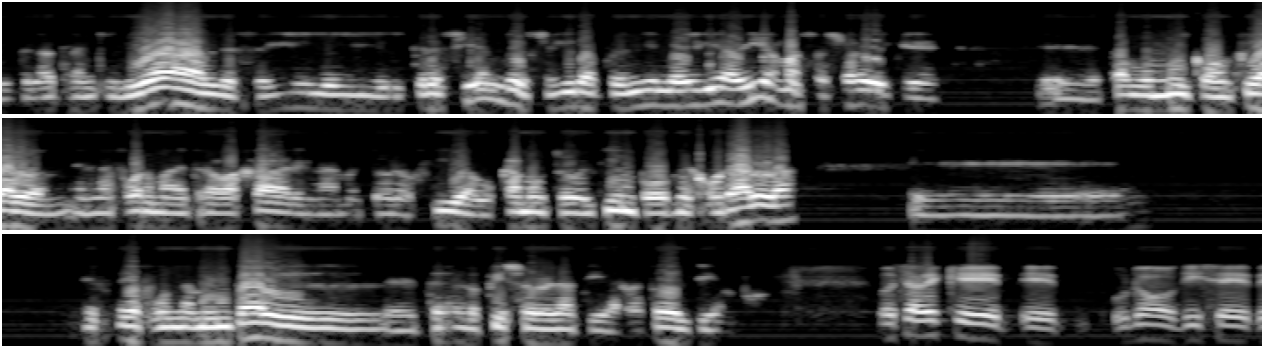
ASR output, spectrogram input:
de la tranquilidad, de seguir creciendo, de seguir aprendiendo día a día, más allá de que estamos muy confiados en, la forma de trabajar, en la metodología, buscamos todo el tiempo mejorarla es, fundamental eh, tener los pies sobre la tierra todo el tiempo. Vos sabés que eh, uno dice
